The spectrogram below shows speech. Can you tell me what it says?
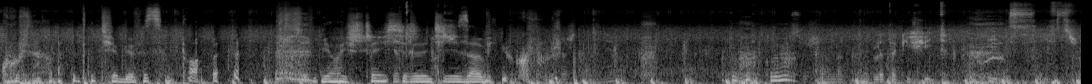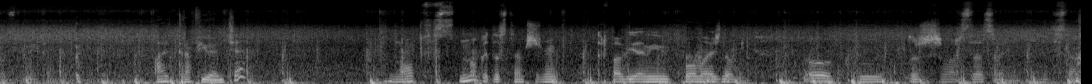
Kurwa, ale do ciebie wysypałem. Miałeś szczęście, że cię nie zabił. kurwa. Słyszałem na- nagle taki hit. I, s- i strzał z. Ale trafiłem cię? No, w nogę dostałem, przecież mi krwawiłem i mi połamałeś nogi. O kur... To, że masz za co? Nie dostałem.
